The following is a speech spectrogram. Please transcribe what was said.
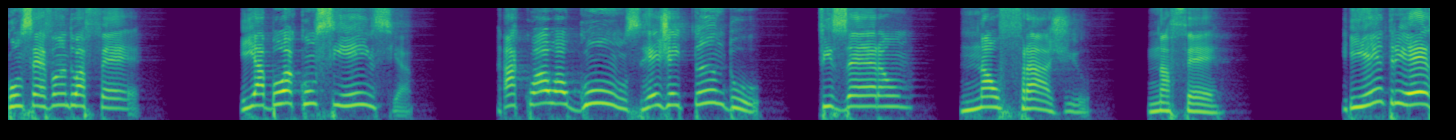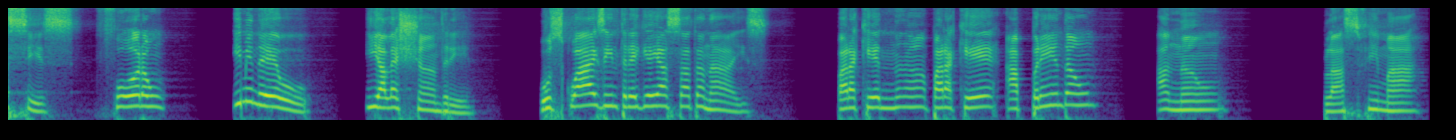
conservando a fé e a boa consciência, a qual alguns, rejeitando, fizeram naufrágio na fé. E entre esses foram Imineu e Alexandre os quais entreguei a Satanás, para que, não, para que aprendam a não blasfemar.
